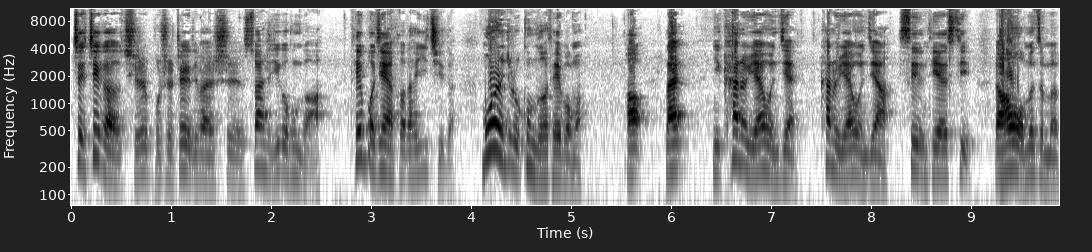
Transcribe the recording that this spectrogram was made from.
这这个其实不是，这个地方是算是一个空格啊。Table 键和它一起的，默认就是空格 table 嘛。好，来。你看着原文件，看着原文件啊，c 点 tst，然后我们怎么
